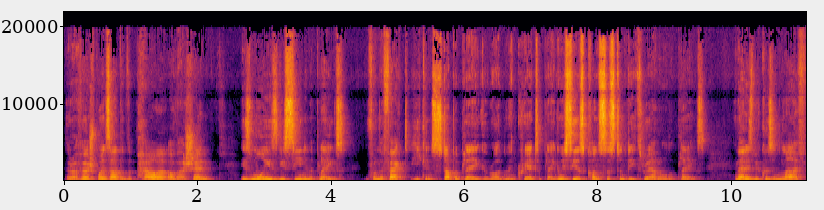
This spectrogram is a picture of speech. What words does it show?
The Rav Hirsch points out that the power of Hashem is more easily seen in the plagues from the fact he can stop a plague rather than create a plague. And we see this consistently throughout all the plagues. And that is because in life,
